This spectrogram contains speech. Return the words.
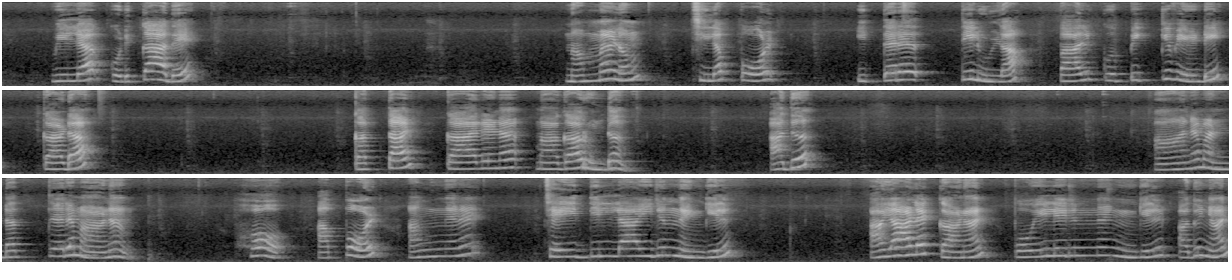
വില കൊടുക്കാതെ നമ്മളും ചിലപ്പോൾ ഇത്തരത്തിലുള്ള പാൽക്കുപ്പിക്ക് വേണ്ടി കട കത്താൻ കാരണമാകാറുണ്ട്. അത് ആനമണ്ടത്തരമാണ്. ഹോ അങ്ങനെ ചെയ്തില്ലായിരുന്നെങ്കിൽ അയാളെ കാണാൻ പോയിലിരുന്നെങ്കിൽ അത് ഞാൻ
